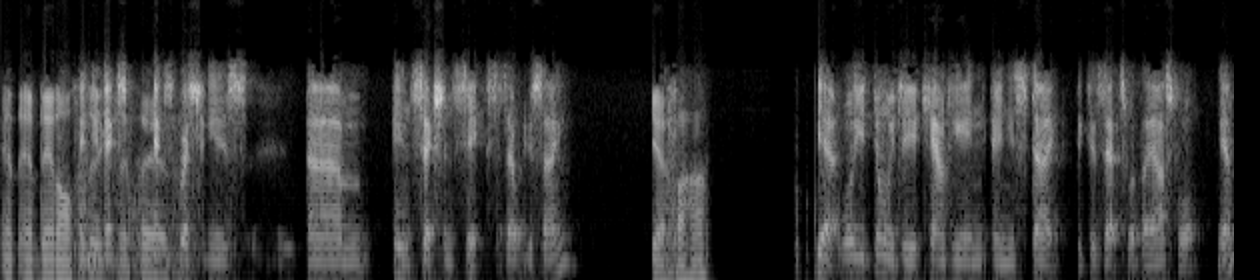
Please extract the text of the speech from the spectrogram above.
And and then on and six, next, next question is um, in section six. Is that what you're saying? Yes. Uh huh. Yeah. Well, you normally do your county and, and your state because that's what they ask for. Yeah.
